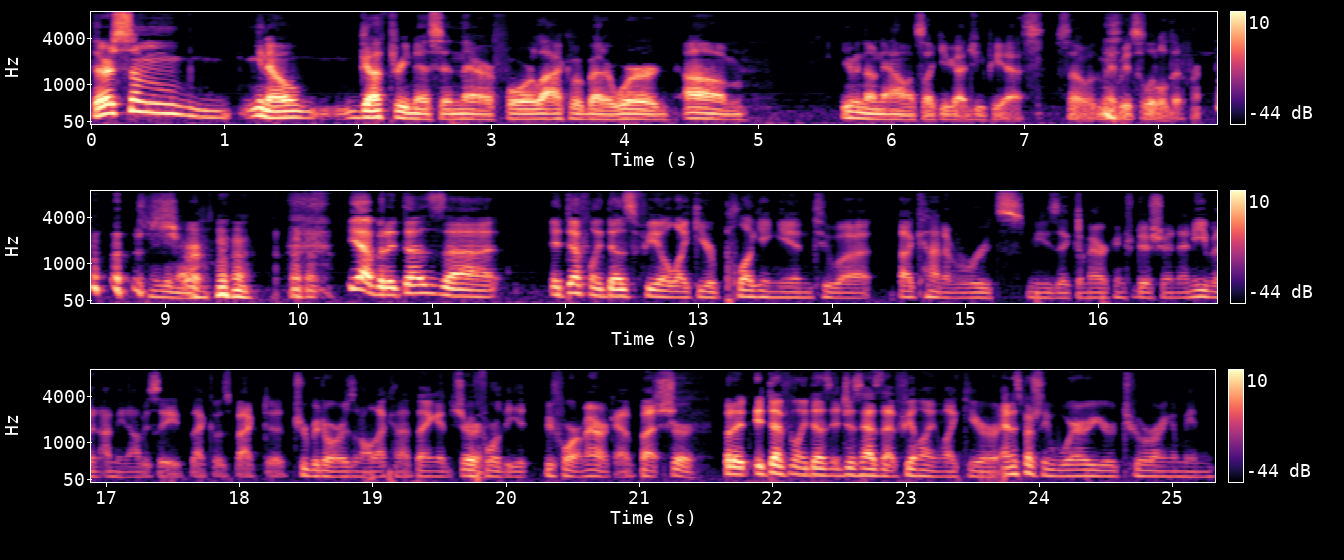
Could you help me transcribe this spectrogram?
there's some you know Guthriness in there, for lack of a better word. Um, even though now it's like you got GPS, so maybe it's a little different. know? Yeah, but it does. Uh, it definitely does feel like you're plugging into a, a kind of roots music, American tradition, and even I mean, obviously that goes back to troubadours and all that kind of thing, and Sure. before the before America. But Sure. but it, it definitely does. It just has that feeling like you're, and especially where you're touring. I mean,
